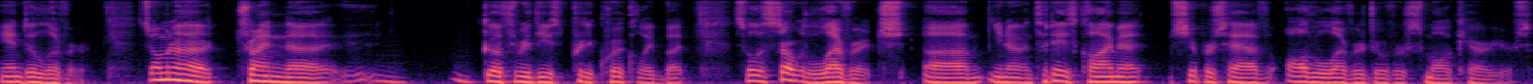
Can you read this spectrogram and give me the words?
and deliver. So I'm going to try and uh, go through these pretty quickly. But so let's start with leverage. Um, you know, in today's climate, shippers have all the leverage over small carriers.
